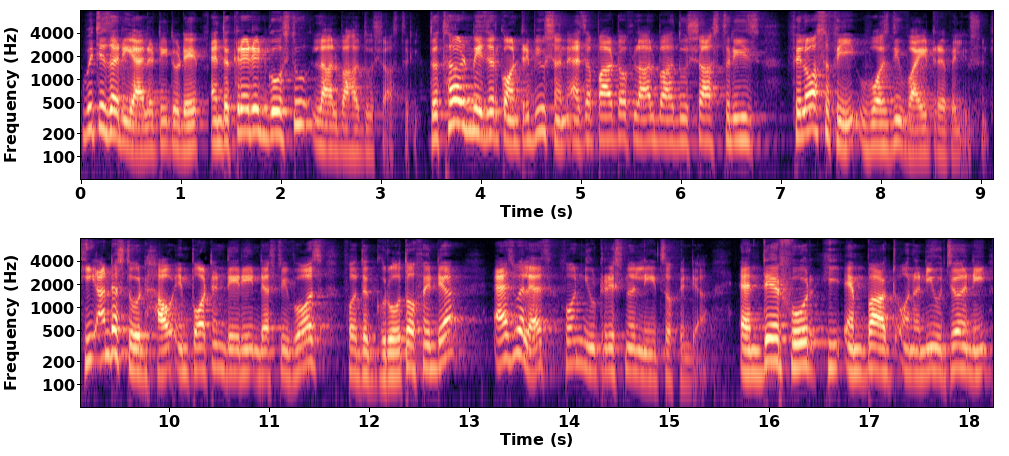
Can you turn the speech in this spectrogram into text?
which is a reality today. And the credit goes to Lal Bahadur Shastri. The third major contribution as a part of Lal Bahadur Shastri's philosophy was the white revolution. He understood how important dairy industry was for the growth of India as well as for nutritional needs of India. And therefore, he embarked on a new journey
